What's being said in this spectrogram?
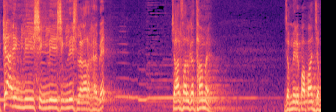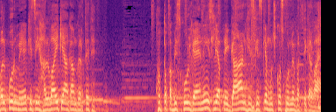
क्या इंग्लिश इंग्लिश इंग्लिश लगा रखा है बे? चार साल का था मैं, जब मेरे पापा जबलपुर में किसी हलवाई के यहाँ काम करते थे। खुद तो कभी स्कूल गए नहीं, इसलिए अपनी गांड घिस घिस के मुझको स्कूल में भर्ती करवाया।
